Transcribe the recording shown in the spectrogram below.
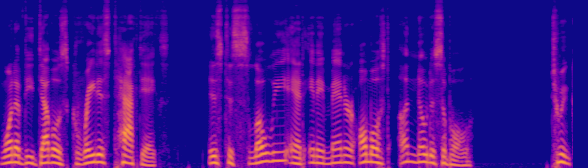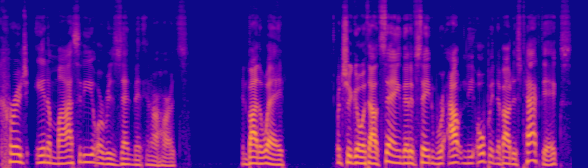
one of the devil's greatest tactics is to slowly and in a manner almost unnoticeable to encourage animosity or resentment in our hearts. And by the way, it should go without saying that if Satan were out in the open about his tactics,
